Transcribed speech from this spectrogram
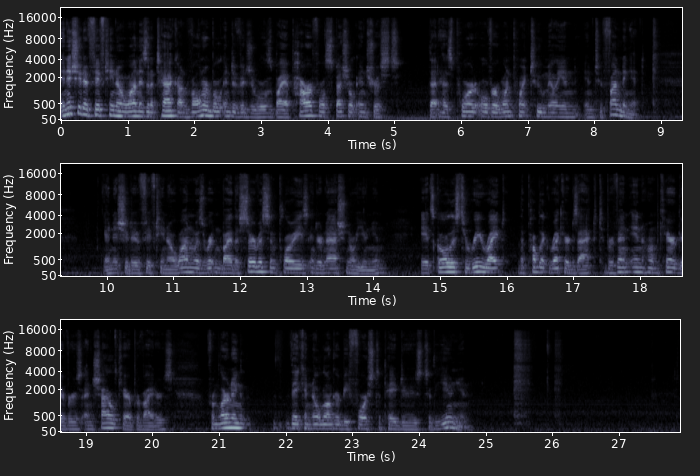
Initiative 1501 is an attack on vulnerable individuals by a powerful special interest that has poured over 1.2 million into funding it. Initiative 1501 was written by the Service Employees International Union. Its goal is to rewrite the Public Records Act to prevent in-home caregivers and child care providers from learning they can no longer be forced to pay dues to the union.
